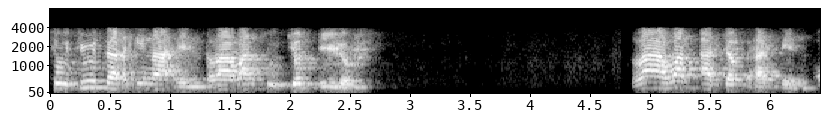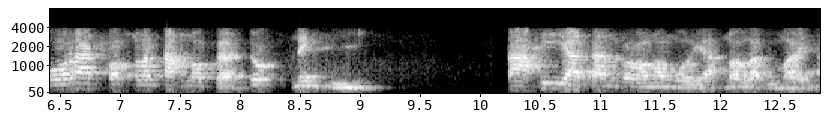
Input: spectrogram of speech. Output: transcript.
Sujud dan kinain kelawan sujud diluk. Lawat ajab hatin, ora kok ngletakno batuk ning bumi. Tahiyatan krana mulyakno lagu maring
